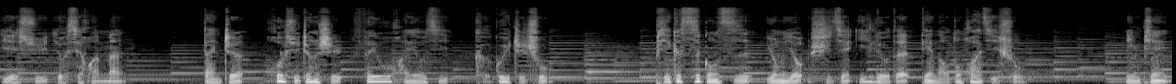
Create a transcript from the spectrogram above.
也许有些缓慢，但这或许正是《飞屋环游记》可贵之处。皮克斯公司拥有世界一流的电脑动画技术，影片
